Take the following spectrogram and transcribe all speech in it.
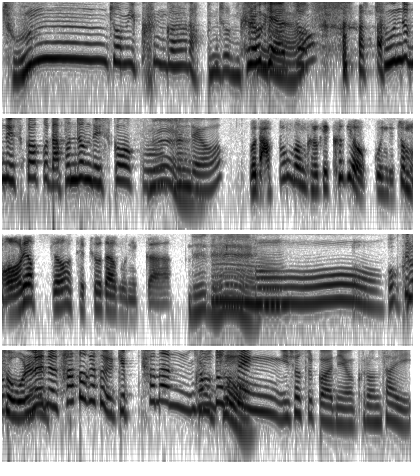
좋은 점이 큰가요? 나쁜 점이 그러게요. 큰가요? 좀 좋은 점도 있을 것 같고 나쁜 점도 있을 것 같고 네. 그런데요. 뭐 나쁜 건 그렇게 크게 없고 이제 좀 어렵죠 대표다 보니까. 네네. 음. 오. 어, 그렇죠. 원래는 사석에서 이렇게 편한 형 그렇죠. 동생이셨을 거 아니에요. 그런 사이.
